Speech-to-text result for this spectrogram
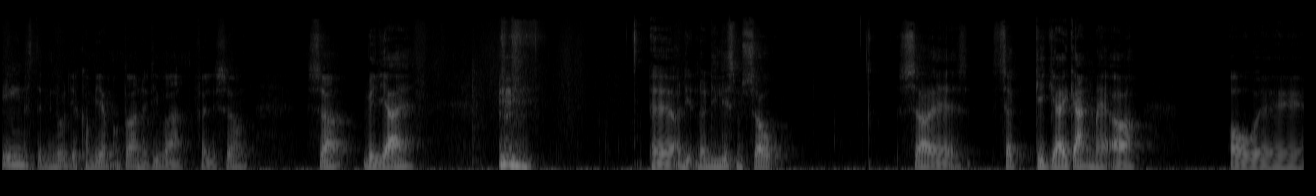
eneste minut, jeg kom hjem, og børnene de var faldet i søvn, så vil jeg, øh, og de, når de ligesom sov, så, øh, så gik jeg i gang med at, og, øh,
